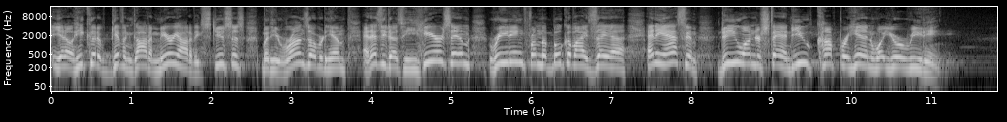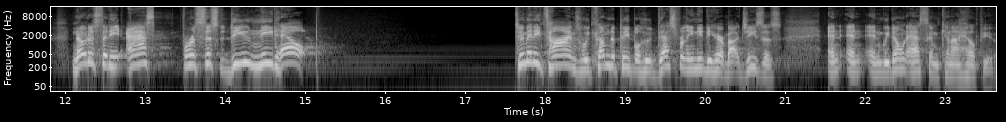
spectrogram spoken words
you know, he could have given God a myriad of excuses, but he runs over to him. And as he does, he hears him reading from the book of Isaiah. And he asks him, Do you understand? Do you comprehend what you're reading? Notice that he asked for assistance. Do you need help? Too many times we come to people who desperately need to hear about Jesus, and, and, and we don't ask them, Can I help you?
